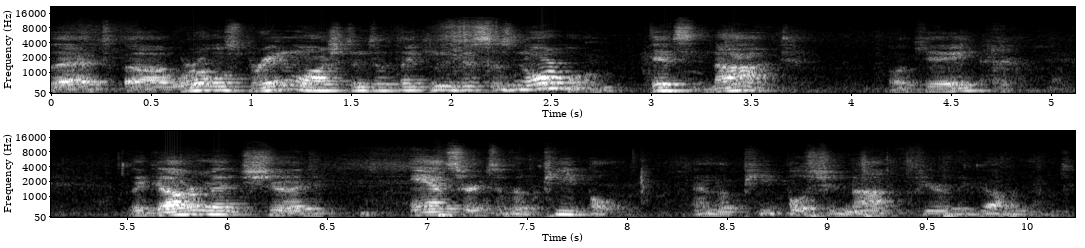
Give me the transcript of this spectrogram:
that uh, we're almost brainwashed into thinking this is normal. It's not, okay? The government should answer to the people, and the people should not fear the government.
